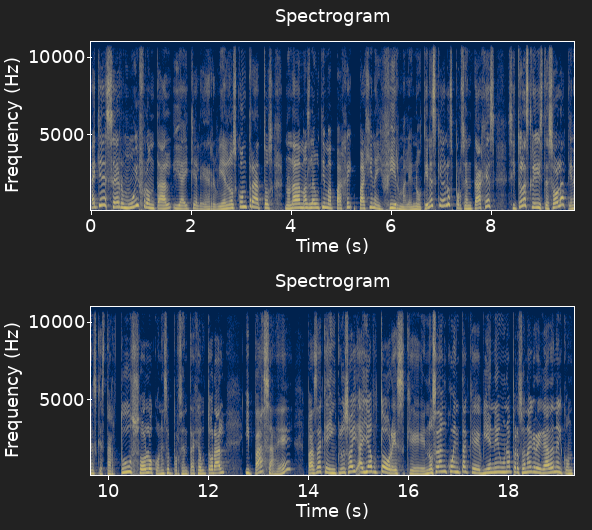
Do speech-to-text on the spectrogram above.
Hay que ser muy frontal y hay que leer bien los contratos, no nada más la última página y fírmale, no, tienes que ver los porcentajes. Si tú la escribiste sola, tienes que estar tú solo con ese porcentaje autoral y pasa, ¿eh? Pasa que incluso hay, hay autores que no se dan cuenta que viene una persona agregada en el contrato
